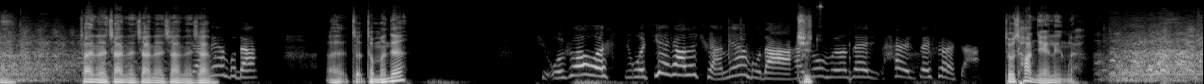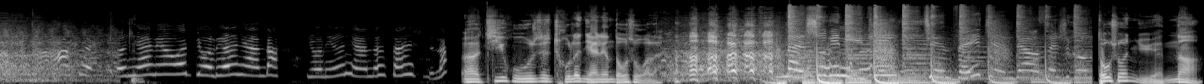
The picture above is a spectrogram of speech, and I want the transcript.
嗯在呢，在呢，在呢，在呢，在呢。全面不的？呃，怎怎么的？我介绍的全面不大？还是用不用再还再说点啥？就差年龄了。啊，对，我年龄我九零年的，九零年的三十了。呃，几乎是除了年龄都说了。慢说给你听，减肥减掉三十公。都说女人呐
